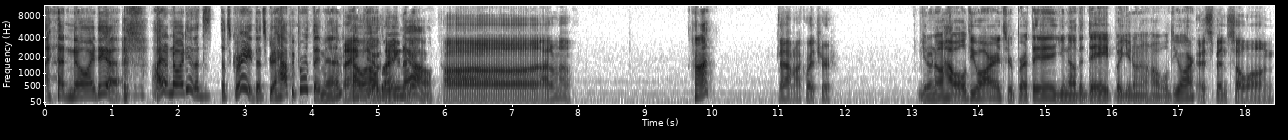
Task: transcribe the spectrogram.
I had no idea. I had no idea. That's that's great. That's great. Happy birthday, man. Thank how, you. how old thank are you now? Uh, I don't know. Huh? Yeah, I'm not quite sure. You don't know how old you are? It's your birthday. You know the date, but you don't know how old you are. It's been so long.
